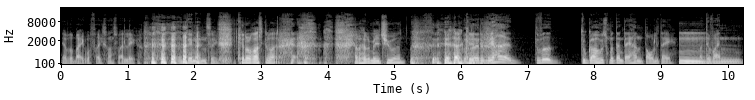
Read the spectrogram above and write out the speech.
Jeg ved bare ikke, hvor Frederikssundsvej ligger. Men det er en anden ting. Kender du Roskildevej? har du hørt det med i 20'eren? Hvad okay. hedder det? Men jeg havde, du ved, du kan godt huske mig, den dag jeg havde en dårlig dag. Mm. Og det var en,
